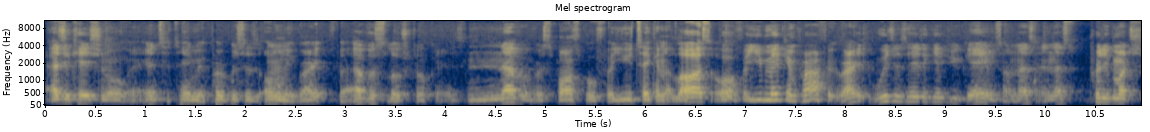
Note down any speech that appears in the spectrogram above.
educational and entertainment purposes only, right? Forever Slow Stroking is never responsible for you taking a loss or for you making profit, right? We're just here to give you games on that's and that's pretty much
